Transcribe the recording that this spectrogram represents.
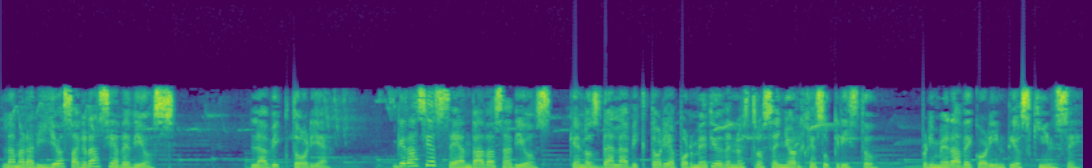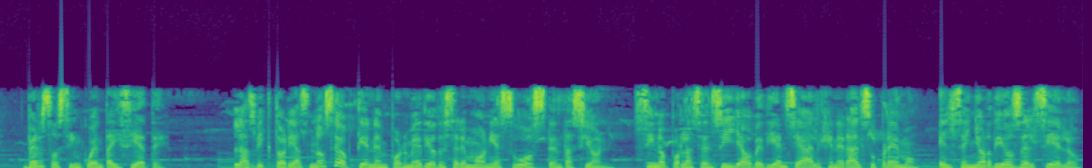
La maravillosa gracia de Dios. La victoria. Gracias sean dadas a Dios, que nos da la victoria por medio de nuestro Señor Jesucristo. Primera de Corintios 15, verso 57. Las victorias no se obtienen por medio de ceremonias u ostentación, sino por la sencilla obediencia al General Supremo, el Señor Dios del cielo.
